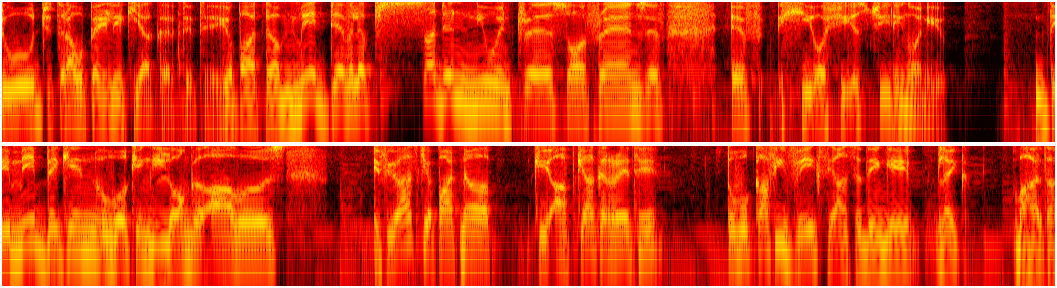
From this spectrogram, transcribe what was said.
to जितना वो पहले किया करते थे your partner may develop sudden new interests or friends if if he or she is cheating on you they may begin working longer hours if you ask your partner कि आप क्या कर रहे थे तो वो काफ़ी वेग से आंसर देंगे लाइक बाहर था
